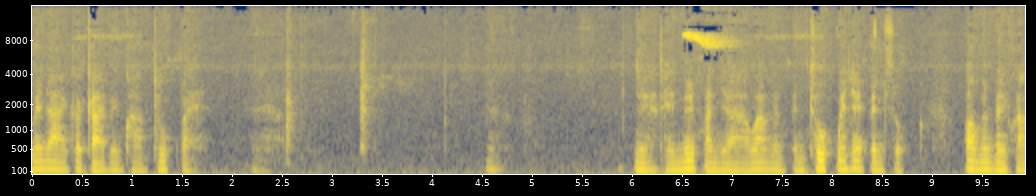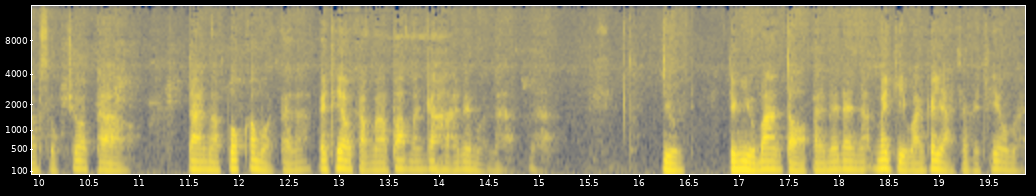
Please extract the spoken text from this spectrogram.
ไม่ได้ก็กลายเป็นความทุกข์ไปเนี่ยเห็นด้วยปัญญาว่ามันเป็นทุกข์ไม่ใช่เป็นสุข เพราะมันเป็นความสุขชั่วคราว ได้มาปุ๊บก็หมดไปแล้ว ไปเที่ยวกลับมาปั๊บมันก็หายไปหมดแล้วอยู่จึงอยู่บ้านต่อไปไม่ได้นะ ไม่กี่วันก็อยากจะไปเที่ยวใหม่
